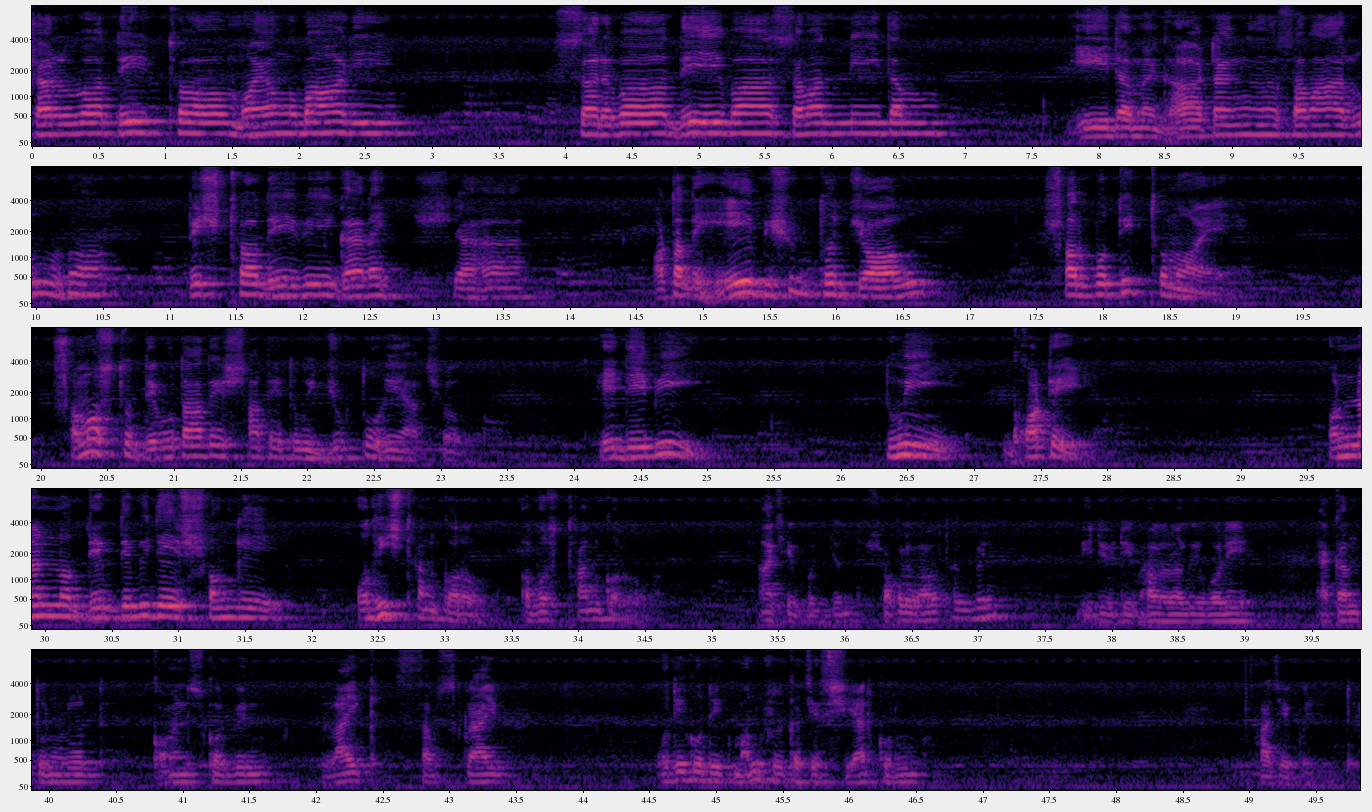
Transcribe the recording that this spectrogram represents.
সর্বতীর্থ ময়ংবাড়ি সর্বদেব সমন্বিতম ইদম ঘাটং সমারূহ তিষ্ঠ দেবী গণস্যা অর্থাৎ হে বিশুদ্ধ জল সর্বতীর্থময় সমস্ত দেবতাদের সাথে তুমি যুক্ত হয়ে আছো। হে দেবী, তুমি ঘটে অন্যান্য দেবদেবীদের সঙ্গে অধিষ্ঠান করো, অবস্থান করো। আজ এ পর্যন্ত সকলে ভালো থাকবেন। ভিডিওটি ভালো লাগবে বলে একান্ত অনুরোধ। কমেন্টস করবেন, লাইক, সাবস্ক্রাইব, অধিক অধিক মানুষের কাছে শেয়ার করুন। আজ এ পর্যন্ত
